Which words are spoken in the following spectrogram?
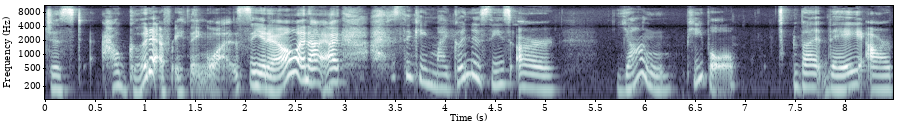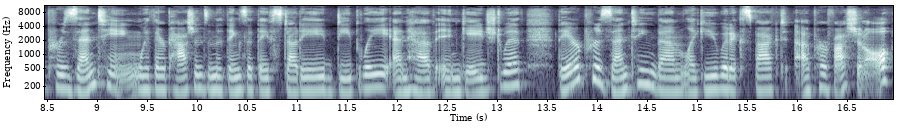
just how good everything was, you know? And I, I, I was thinking, my goodness, these are young people, but they are presenting with their passions and the things that they've studied deeply and have engaged with. They are presenting them like you would expect a professional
